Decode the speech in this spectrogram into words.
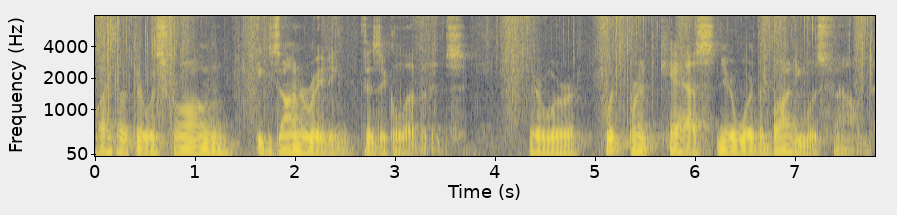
Well, I thought there was strong exonerating physical evidence. There were footprint casts near where the body was found.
